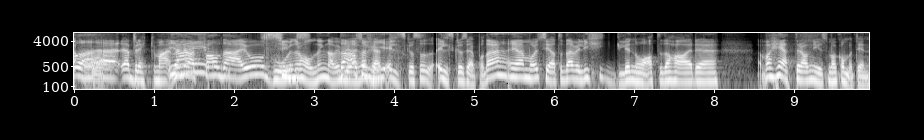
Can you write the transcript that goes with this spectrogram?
Øh, Jeg brekker meg. Men i hvert fall, det er jo god syns- underholdning. Da. Vi er, altså, vi elsker, å, elsker å se på det. Jeg må jo si at det er veldig hyggelig nå at det har eh, Hva heter han nye som har kommet inn?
